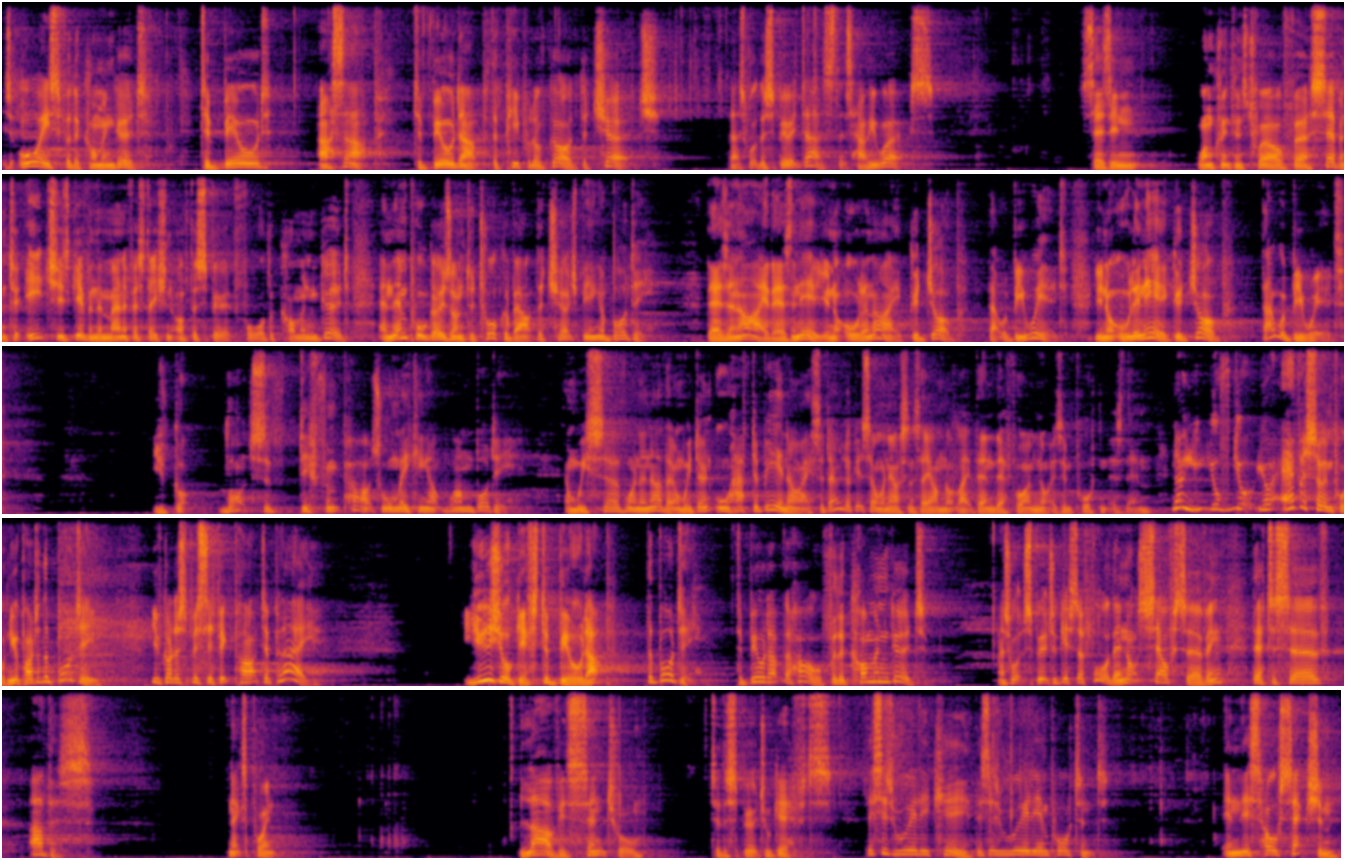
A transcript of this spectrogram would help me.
It's always for the common good, to build us up, to build up the people of God, the church. That's what the Spirit does, that's how He works. It says in 1 Corinthians 12, verse 7 To each is given the manifestation of the Spirit for the common good. And then Paul goes on to talk about the church being a body. There's an eye, there's an ear. You're not all an eye. Good job. That would be weird. You're not all an ear. Good job. That would be weird. You've got lots of different parts all making up one body. And we serve one another, and we don't all have to be an eye. So don't look at someone else and say, I'm not like them, therefore I'm not as important as them. No, you're, you're, you're ever so important. You're part of the body. You've got a specific part to play. use your gifts to build up the body, to build up the whole, for the common good. That's what spiritual gifts are for. They're not self serving, they're to serve others. Next point love is central to the spiritual gifts. This is really key, this is really important. In this whole section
